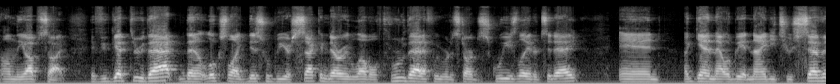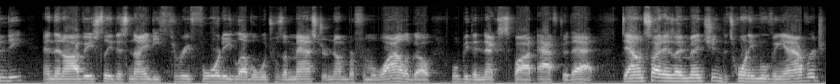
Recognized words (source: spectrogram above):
on the upside. If you get through that, then it looks like this would be your secondary level through that if we were to start to squeeze later today. And Again, that would be at 92.70, and then obviously this 93.40 level, which was a master number from a while ago, will be the next spot after that. Downside, as I mentioned, the 20 moving average.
